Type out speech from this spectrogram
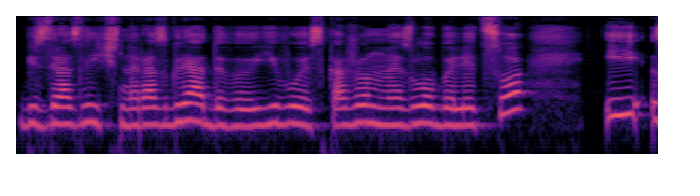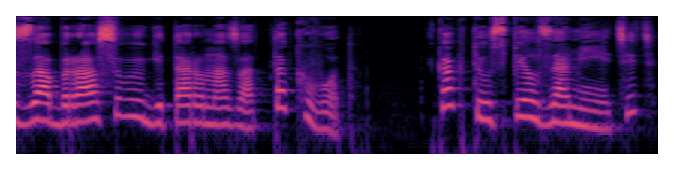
Безразлично разглядываю его искаженное злобой лицо и забрасываю гитару назад. «Так вот, как ты успел заметить,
